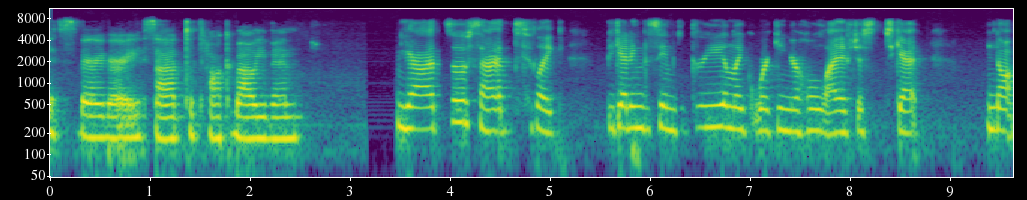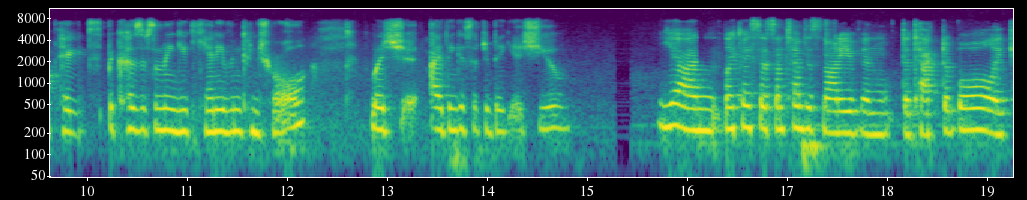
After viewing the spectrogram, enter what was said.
it's very very sad to talk about even yeah it's so sad to like be getting the same degree and like working your whole life just to get not picked because of something you can't even control, which I think is such a big issue. Yeah, and like I said, sometimes it's not even detectable. Like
